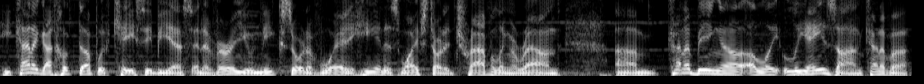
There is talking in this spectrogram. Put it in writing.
he kind of got hooked up with KCBS in a very unique sort of way. He and his wife started traveling around, um, kind of being a, a li- liaison, kind of a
